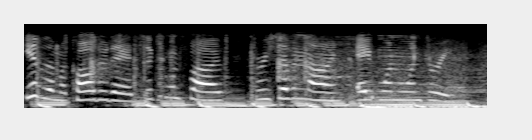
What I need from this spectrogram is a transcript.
Give them a call today at 615-379-8113.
